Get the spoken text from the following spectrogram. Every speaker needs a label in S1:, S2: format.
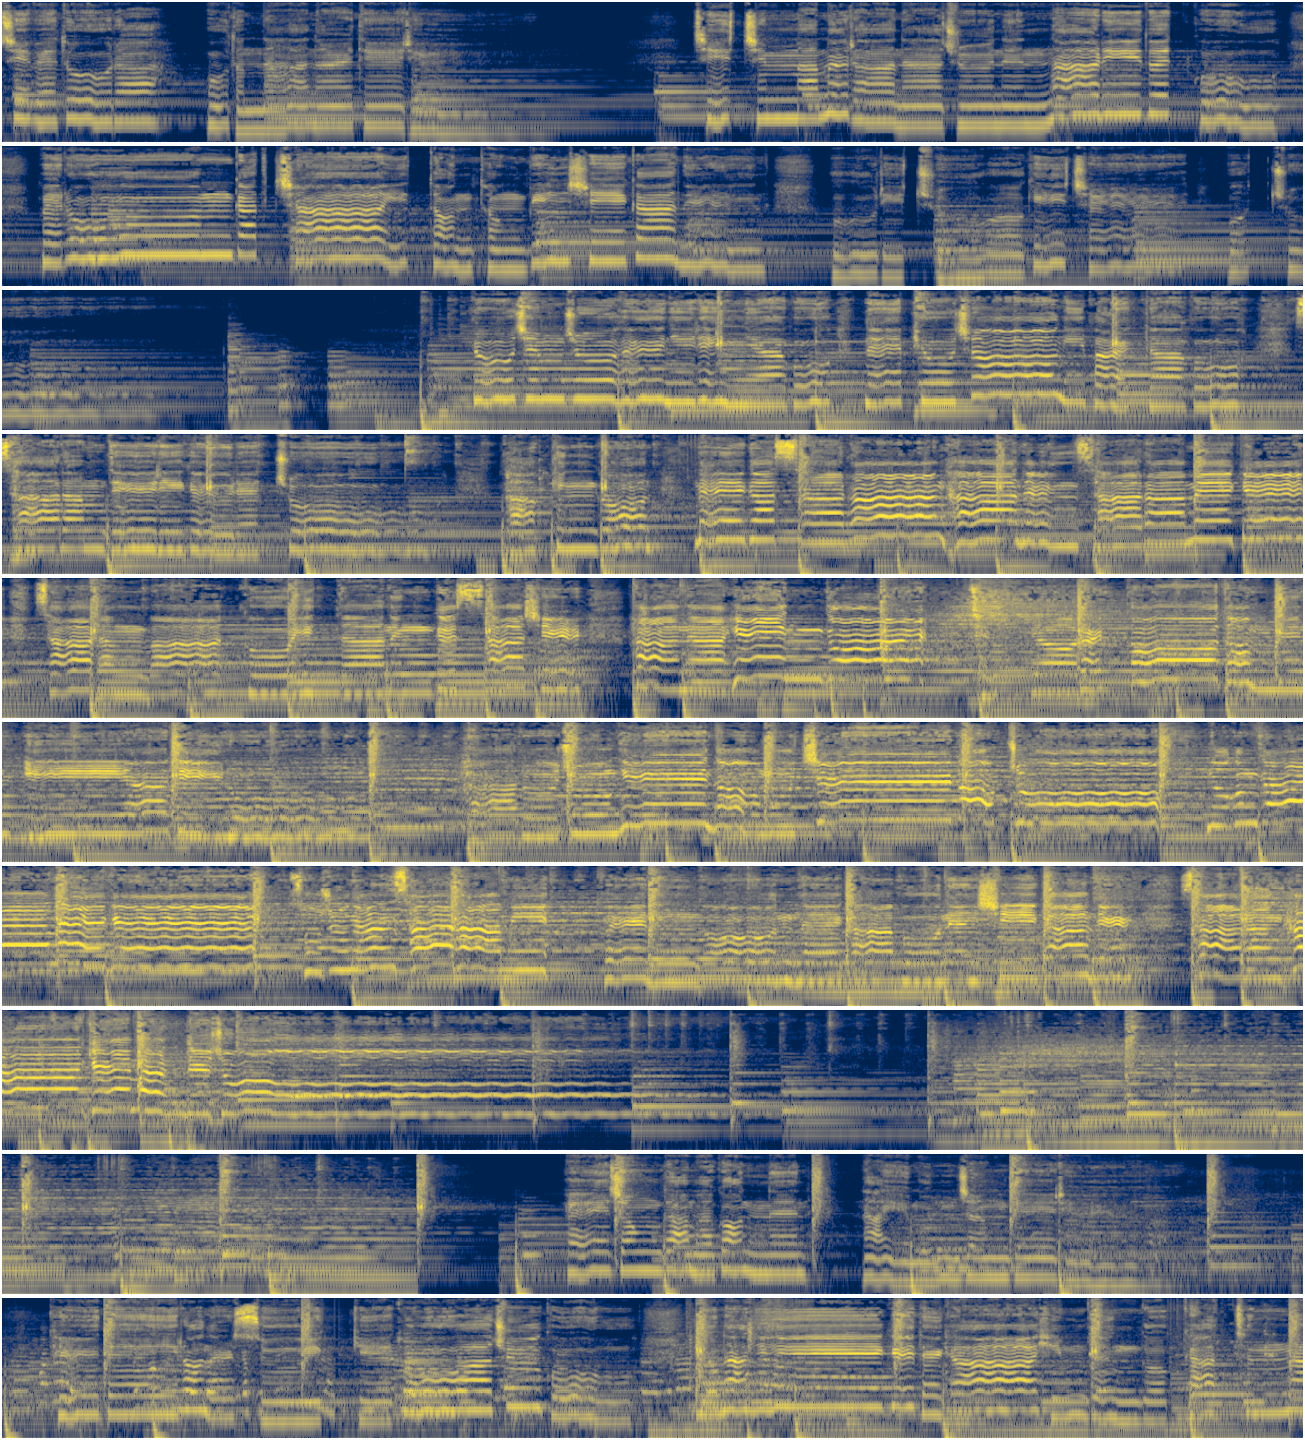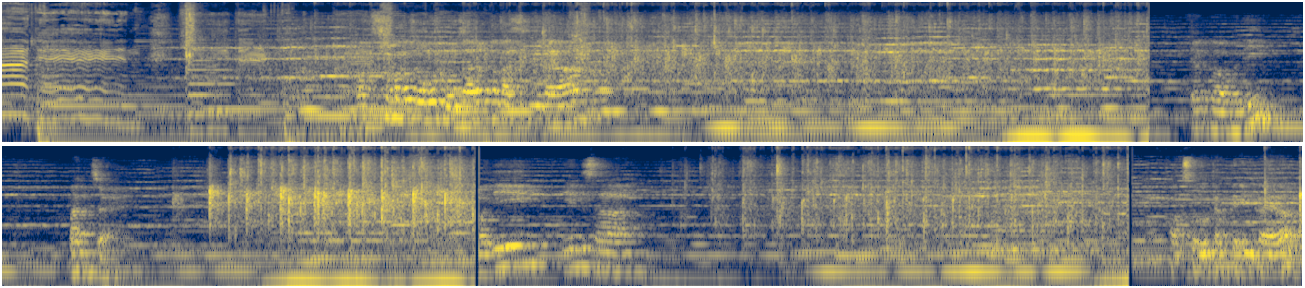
S1: 집에 돌아오던 나날들은 지친 맘을 안아주는 날이 됐고 외로움 가득 차 있던 텅 빈 시간은 우리 추억이 채웠죠. 요즘 좋은 일 있냐고 내 표정이 밝다고 사람들이 그랬죠. 바뀐 건 내가 사랑하는 사람에게 사랑받고 담아 건넨 나의 문장들을 그대 일어날 수 있게 도와주고 유난히 그대가 힘든 것 같은 날엔 기댈
S2: 박수가 조금 모자란 것 같습니다. 양가원이 맞절. 어머니 인사. 박수 부탁드릴까요?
